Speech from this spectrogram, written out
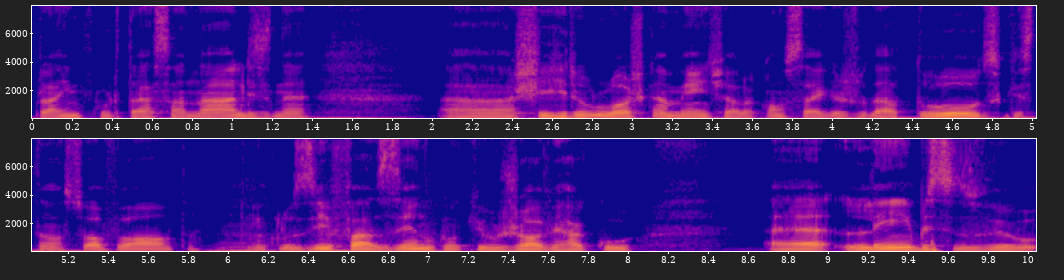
para encurtar essa análise, né? A Shihiro, logicamente, ela consegue ajudar todos que estão à sua volta, inclusive fazendo com que o jovem Haku é, Lembre-se do,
